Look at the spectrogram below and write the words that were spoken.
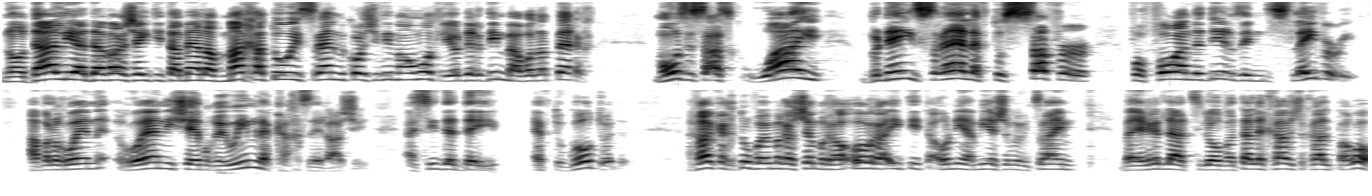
נודע לי הדבר שהייתי תמה עליו, מה חטאו ישראל מכל שבעים האומות להיות נרדים בעבודת פרח? Moses asked, why בני ישראל have to suffer for 400 years in slavery? אבל רואה, רואה אני שהם ראויים לכך, זה רש"י. I see that they have to go to it. אחר כך כתוב, ויאמר השם ראו ראיתי את העוני עמי אשר במצרים, וירד להצילו, ואתה לך ושלך על פרעה,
